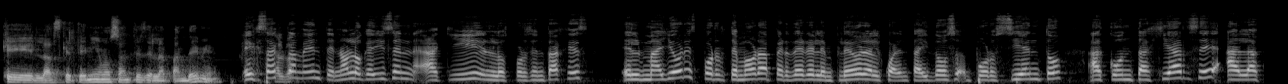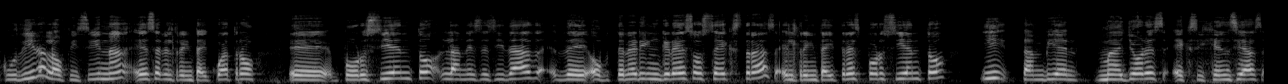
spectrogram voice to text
que las que teníamos antes de la pandemia. Exactamente, ¿no? Lo que dicen aquí en los porcentajes el mayor es por temor a perder el empleo, era el 42%. A contagiarse al acudir a la oficina, ese era el 34%. Eh, por ciento, la necesidad de obtener ingresos extras, el 33%, y también mayores exigencias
